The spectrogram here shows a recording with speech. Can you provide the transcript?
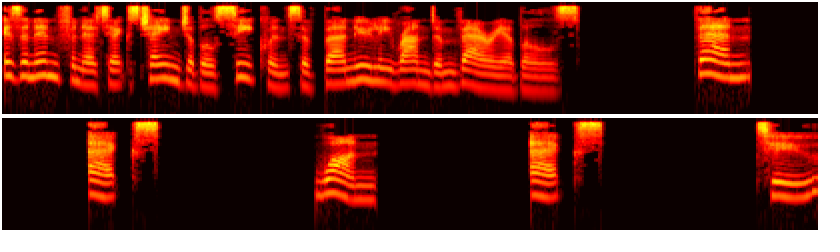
is an infinite exchangeable sequence of Bernoulli random variables. Then x 1 x 2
